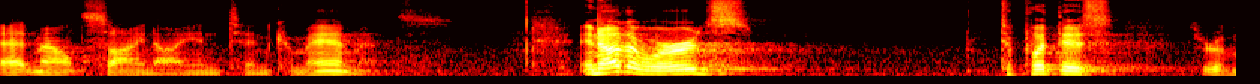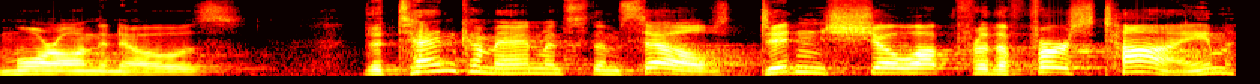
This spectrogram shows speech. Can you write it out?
at Mount Sinai in Ten Commandments. In other words, to put this sort of more on the nose, the Ten Commandments themselves didn't show up for the first time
